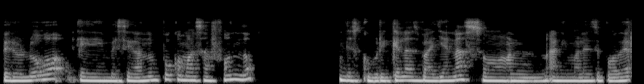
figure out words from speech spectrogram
Pero luego, eh, investigando un poco más a fondo, descubrí que las ballenas son animales de poder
